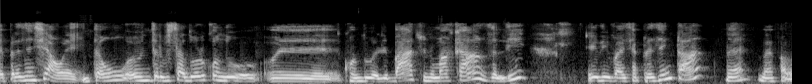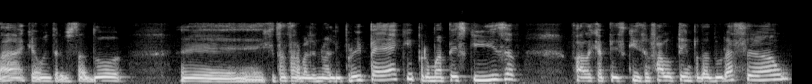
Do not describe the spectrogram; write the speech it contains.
é presencial, é. Então, o entrevistador, quando, é, quando ele bate numa casa ali, ele vai se apresentar, né? Vai falar que é um entrevistador é, que está trabalhando ali para o IPEC, para uma pesquisa, fala que a pesquisa fala o tempo da duração,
